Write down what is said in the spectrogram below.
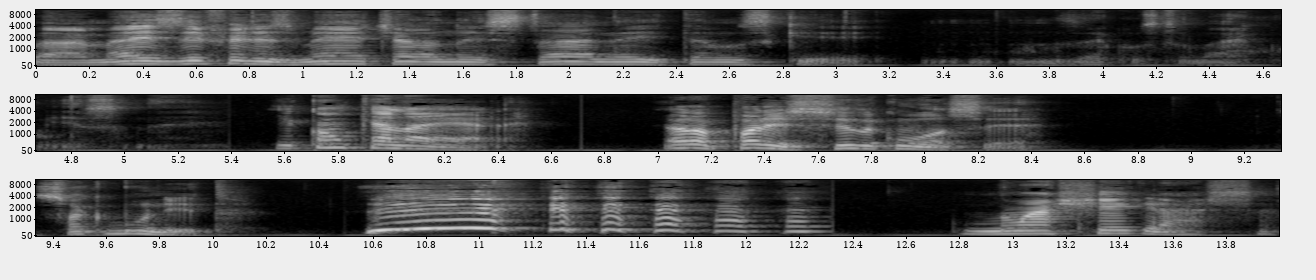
Ah, mas infelizmente ela não está, né? E temos que nos acostumar com isso, né? E como que ela era? Era parecida com você. Só que bonita. Não achei graça.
